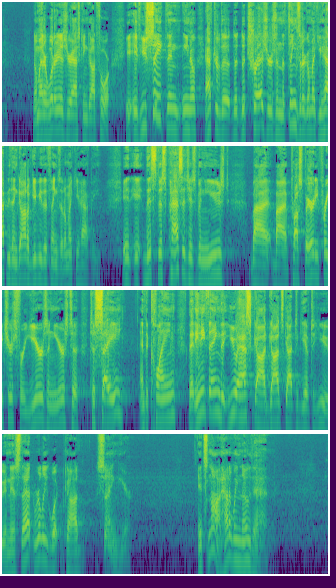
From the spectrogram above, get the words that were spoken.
No matter what it is you're asking God for. If you seek, then, you know, after the, the, the treasures and the things that are going to make you happy, then God will give you the things that will make you happy. It, it, this, this passage has been used by, by prosperity preachers for years and years to, to say and to claim that anything that you ask God, God's got to give to you. And is that really what God is saying here? It's not. How do we know that?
